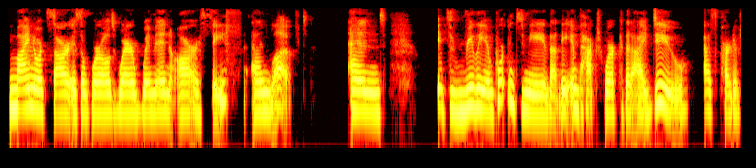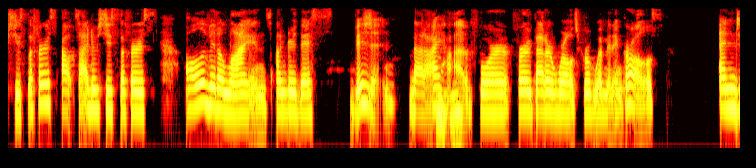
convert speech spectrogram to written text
my North Star is a world where women are safe and loved. And it's really important to me that the impact work that I do as part of She's the First, outside of She's the First, all of it aligns under this vision that I mm-hmm. have for for a better world for women and girls. And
